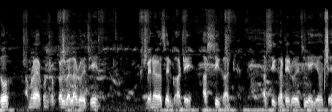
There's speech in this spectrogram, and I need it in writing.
তো আমরা এখন সকালবেলা রয়েছি বেনারসের ঘাটে, আশি ঘাট। আশি ঘাটে রয়েছি, এই যে হচ্ছে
